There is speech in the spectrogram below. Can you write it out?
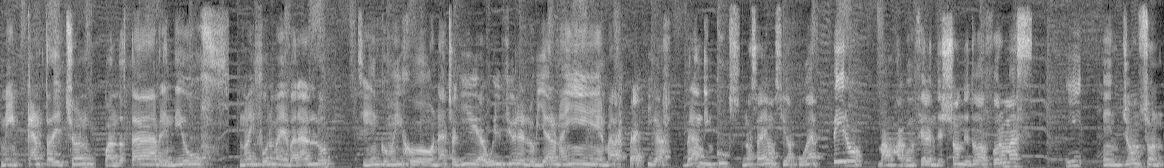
Me encanta Dechon. Cuando está prendido, uff, no hay forma de pararlo. Si bien, como dijo Nacho aquí, a Will Führer lo pillaron ahí en malas prácticas. Brandon Cooks, no sabemos si va a jugar, pero vamos a confiar en Deshaun de todas formas y en Johnson.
